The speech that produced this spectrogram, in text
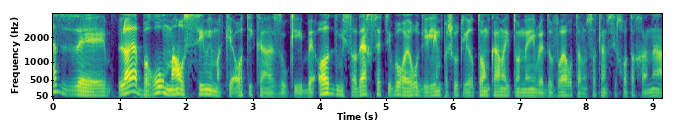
אז אה, לא היה ברור מה עושים עם הכאוטיקה הזו, כי בעוד משרדי יחסי ציבור היו רגילים פשוט לרתום כמה עיתונאים, לדברר אותם, לעשות להם שיחות הכנה,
